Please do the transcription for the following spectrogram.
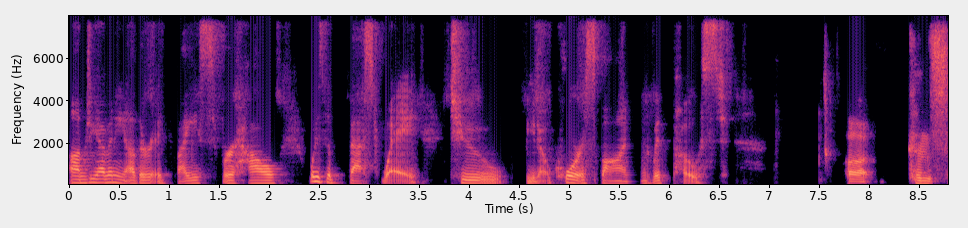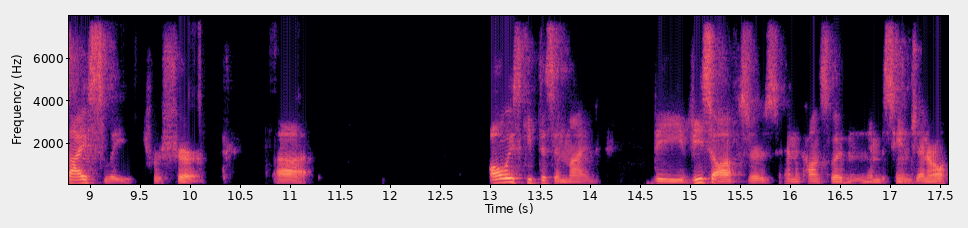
Um, do you have any other advice for how what is the best way to you know correspond with post? Uh, concisely for sure. Uh, always keep this in mind the visa officers and the consulate and embassy in general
